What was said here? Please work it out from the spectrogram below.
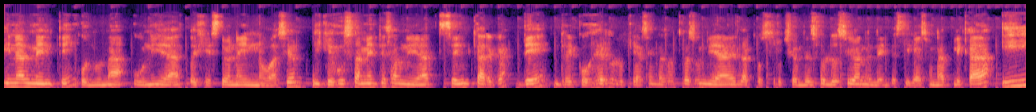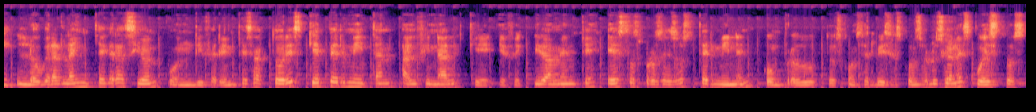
finalmente, con una unidad de gestión e innovación y que justamente esa unidad se encarga de recoger lo que hacen las otras unidades, la construcción de soluciones, la investigación aplicada y lograr la integración con diferentes actores que permitan al final que efectivamente estos procesos terminen con productos, con servicios, con soluciones puestos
